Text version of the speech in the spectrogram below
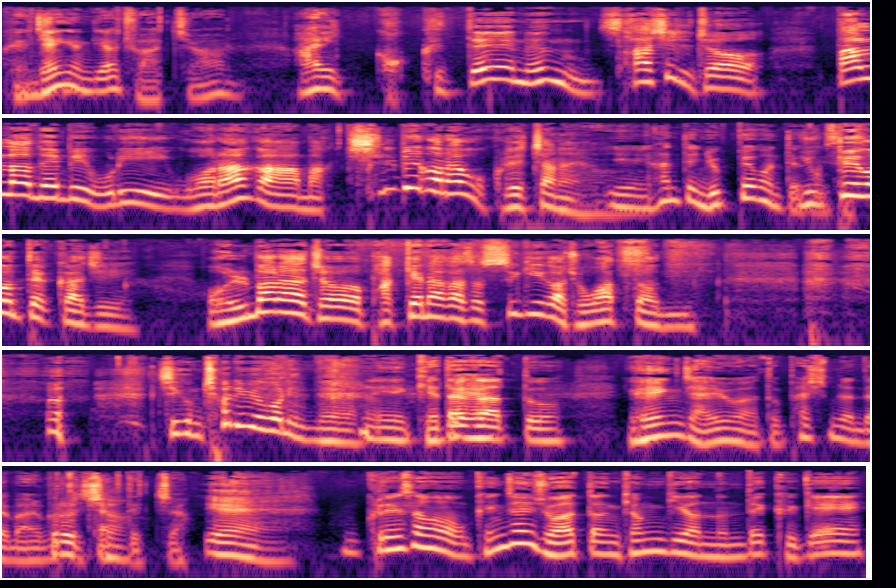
굉장히 그렇죠. 경기가 좋았죠. 아니 거- 그때는 사실 저 달러 대비 우리 원화가 막 700원 하고 그랬잖아요. 예, 한때 600원대. 600원대까지 얼마나 저 밖에 나가서 쓰기가 좋았던 지금 1200원인데. 예, 게다가 또 여행 자유화 도 80년대 말부터 그렇죠. 시작됐죠. 예. 그래서 굉장히 좋았던 경기였는데 그게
